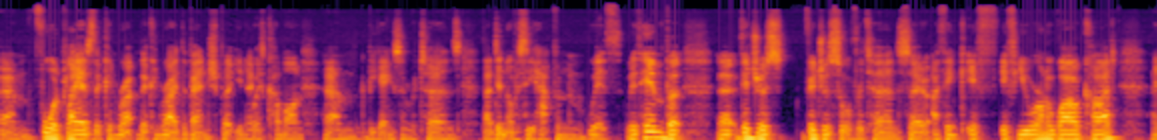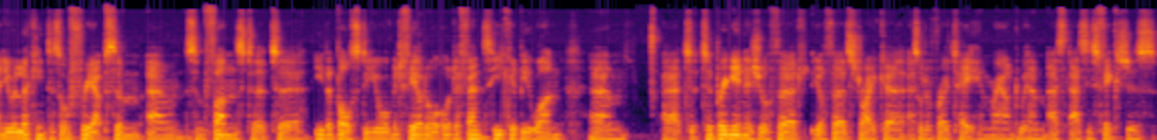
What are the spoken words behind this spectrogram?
um, forward players that can ri- that can ride the bench, but you know always come on, um, be getting some returns. That didn't obviously happen with with him, but uh, Vidra's Vydra's sort of returned. So I think if if you were on a wild card and you were looking to sort of free up some um, some funds to, to either bolster your midfield or, or defense, he could be one. Um, uh, to, to bring in as your third your third striker and sort of rotate him around with um, as as his fixtures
